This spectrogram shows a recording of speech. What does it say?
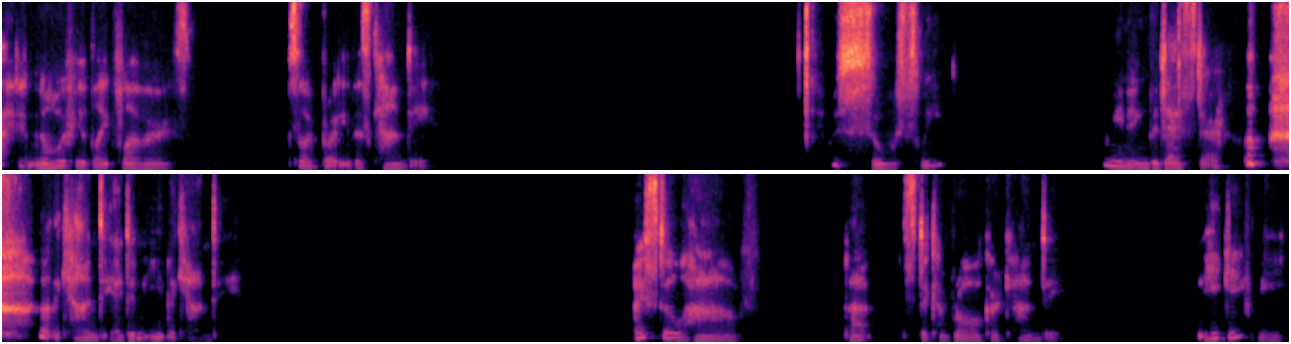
I didn't know if you'd like flowers, so I brought you this candy. It was so sweet. Meaning the jester, not the candy. I didn't eat the candy. I still have that stick of rock or candy that he gave me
